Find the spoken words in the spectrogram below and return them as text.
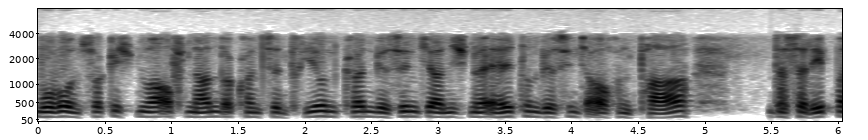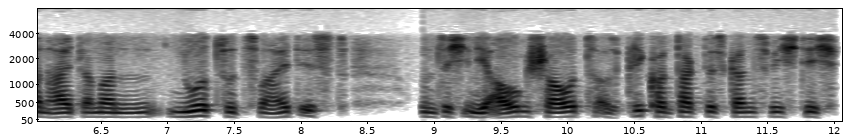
wo wir uns wirklich nur aufeinander konzentrieren können. Wir sind ja nicht nur Eltern, wir sind ja auch ein Paar das erlebt man halt, wenn man nur zu zweit ist und sich in die Augen schaut. Also Blickkontakt ist ganz wichtig.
